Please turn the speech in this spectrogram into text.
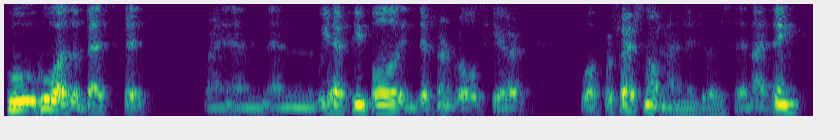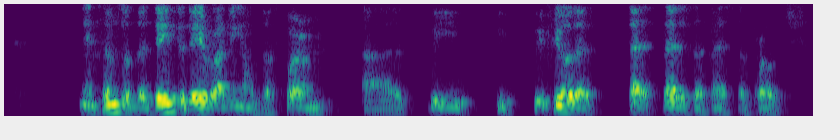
Who who are the best fit, right? And and we have people in different roles here who are professional managers. And I think in terms of the day-to-day running of the firm, uh, we, we we feel that that that is the best approach.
